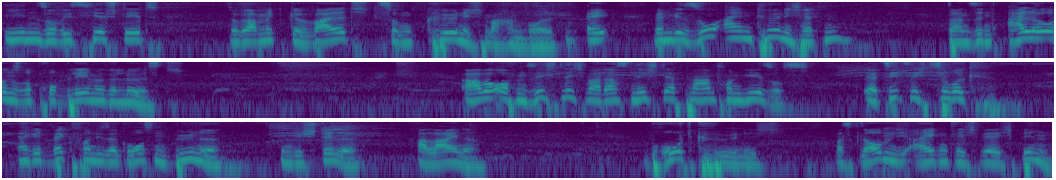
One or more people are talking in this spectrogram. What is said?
ihn, so wie es hier steht, sogar mit Gewalt zum König machen wollten. Ey, wenn wir so einen König hätten, dann sind alle unsere Probleme gelöst. Aber offensichtlich war das nicht der Plan von Jesus. Er zieht sich zurück. Er geht weg von dieser großen Bühne in die Stille, alleine. Brotkönig. Was glauben die eigentlich, wer ich bin?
